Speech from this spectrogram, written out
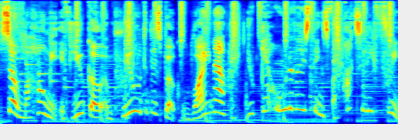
So, my homie, if you go and pre order this book right now, you get all of those things for utterly free,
